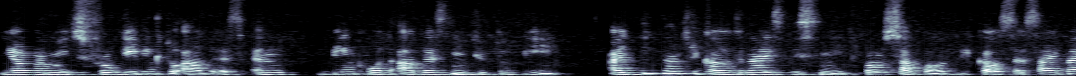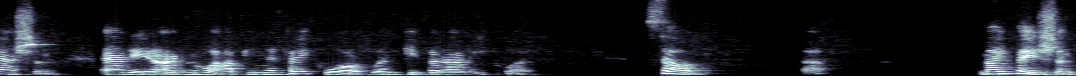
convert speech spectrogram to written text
your needs through giving to others and being what others need you to be. I did not recognize this need for support because, as I mentioned earlier, I grew up in a fake world when people are equal. So, uh, my patient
